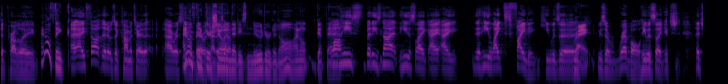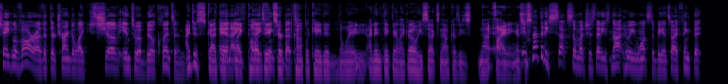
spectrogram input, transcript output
that probably. I don't think I, I thought that it was a commentary that Iris. I don't Bear think they're trying to set showing that he's neutered at all. I don't get that. Well, he's but he's not. He's like I I that he liked fighting. He was a right. He was a rebel. He was like it's a Che Guevara that they're trying to like shove into a Bill Clinton. I just got that And I- I like politics that are that's- complicated the way I didn't think they're like, oh, he sucks now because he's not eh, fighting. It's, it's just not that he sucks so much as that he's not who he wants to be and so i think that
